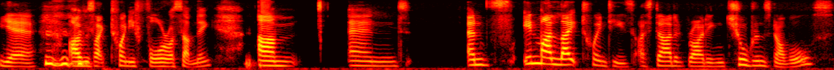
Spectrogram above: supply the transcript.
yeah, I was like 24 or something. Um, and and in my late 20s, I started writing children's novels.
